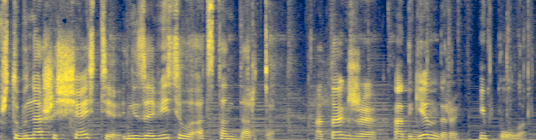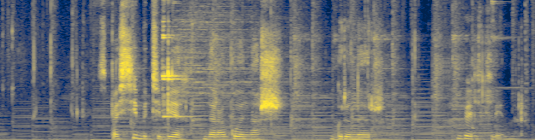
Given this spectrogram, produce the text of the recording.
чтобы наше счастье не зависело от стандарта. А также от гендера и пола. Спасибо тебе, дорогой наш Грюнер. Бельтлинер.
